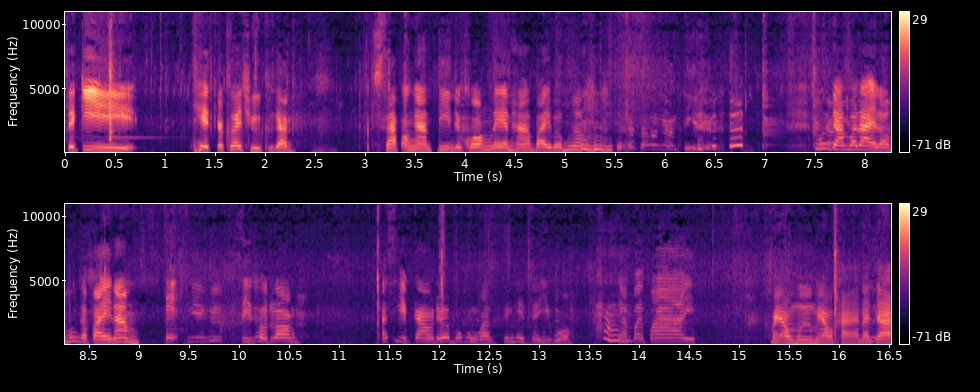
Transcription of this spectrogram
แตะกี้เฮ็ดก็เคยถือคือกันซับเอางานตีนเจ้าของเลนหาใบบะเมือง สาวงามตี มึง จำบ่ได้เหรอมึงก็ไปนํนี่คือสีทดลอง อาชีพเก่าเด้อบ่ฮู้ว่าสิเฮ็ดได้อยู่บ่จับไปไปไม่เอามือไม่เอาขานะจ๊ะ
